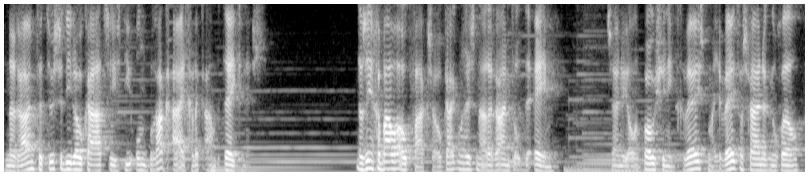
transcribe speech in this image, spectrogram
En de ruimte tussen die locaties die ontbrak eigenlijk aan betekenis. Dat is in gebouwen ook vaak zo. Kijk maar eens naar de ruimte op de Eem. We zijn nu al een poosje niet geweest, maar je weet waarschijnlijk nog wel,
